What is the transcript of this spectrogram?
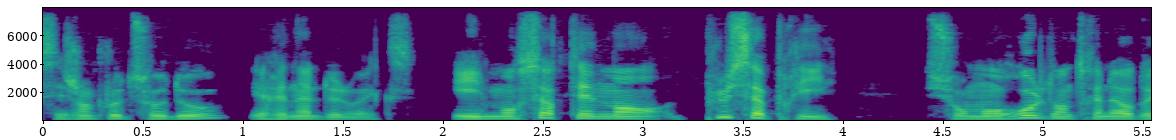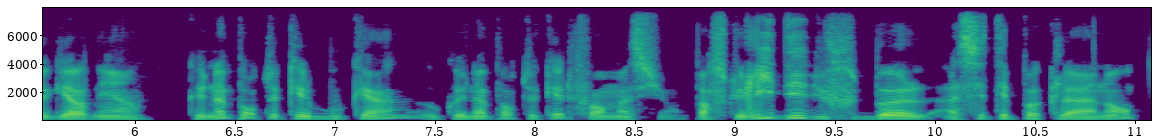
c'est Jean-Claude Sodo et Reynald Denouex. Et ils m'ont certainement plus appris sur mon rôle d'entraîneur de gardien que n'importe quel bouquin ou que n'importe quelle formation. Parce que l'idée du football à cette époque-là à Nantes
